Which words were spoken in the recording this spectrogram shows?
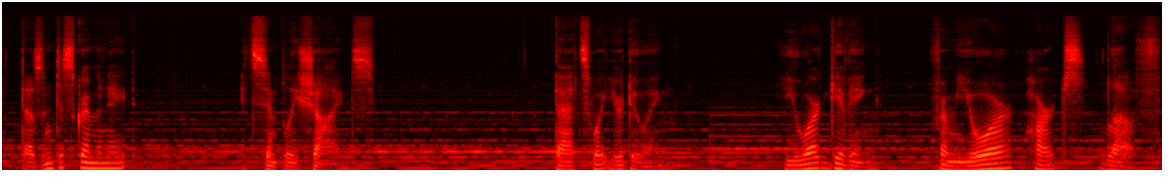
It doesn't discriminate, it simply shines. That's what you're doing. You are giving from your heart's love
